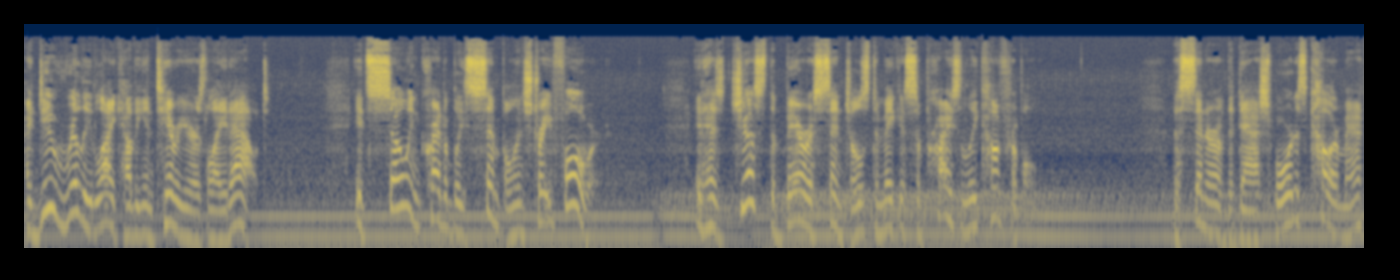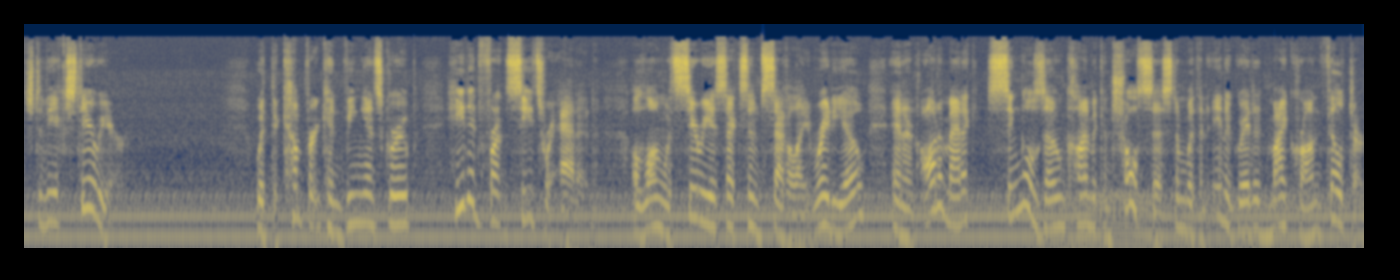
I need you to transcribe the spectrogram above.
I do really like how the interior is laid out. It's so incredibly simple and straightforward. It has just the bare essentials to make it surprisingly comfortable. The center of the dashboard is color matched to the exterior. With the Comfort Convenience Group, heated front seats were added, along with SiriusXM satellite radio and an automatic single zone climate control system with an integrated Micron filter.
